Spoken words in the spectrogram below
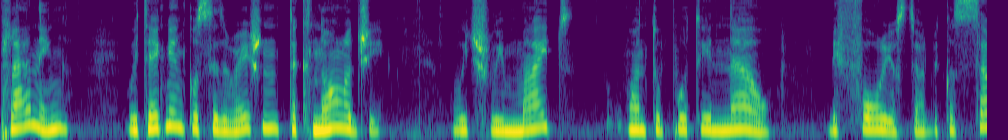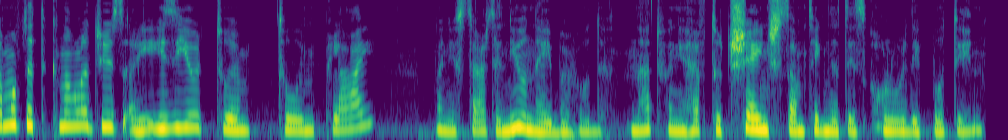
planning, we take in consideration technology, which we might want to put in now before you start, because some of the technologies are easier to, to imply when you start a new neighborhood, not when you have to change something that is already put in.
